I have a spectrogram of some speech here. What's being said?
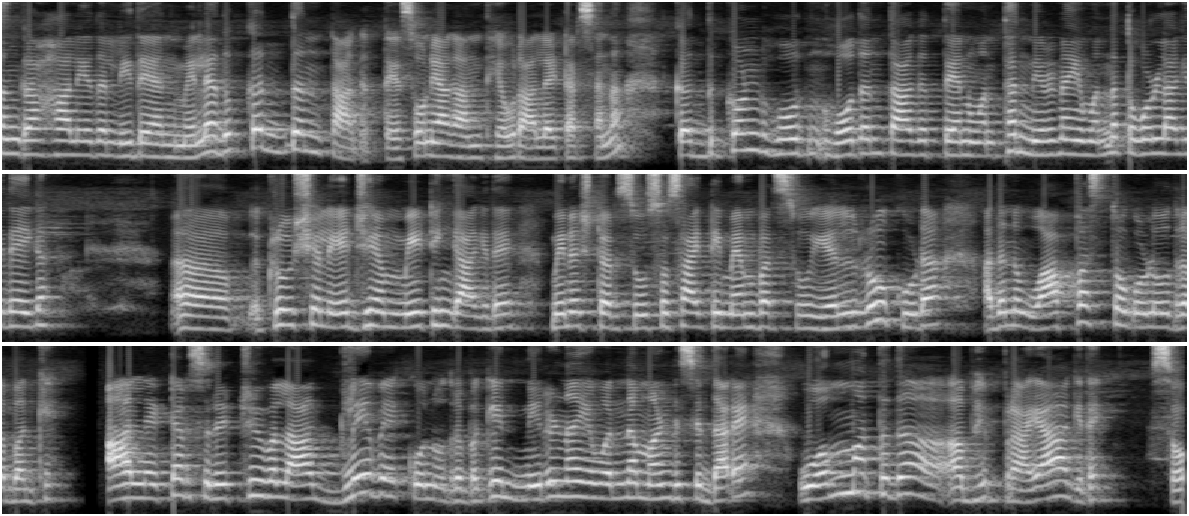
ಸಂಗ್ರಹಾಲಯದಲ್ಲಿದೆ ಅಂದಮೇಲೆ ಅದು ಕದ್ದಂತಾಗತ್ತೆ. ಸೋನಿಯಾ ಗಾಂಧಿ ಅವರು ಆ ಲೆಟರ್ಸನ್ನು ಕದ್ಕೊಂಡು ಹೋದ್, ಹೋದಂತಾಗತ್ತೆ ಅನ್ನುವಂಥ ನಿರ್ಣಯವನ್ನು ತಗೊಳ್ಳಾಗಿದೆ ಈಗ. Crucial A G M meeting ಆಗಿದೆ. ಮಿನಿಸ್ಟರ್ಸು ಸೊಸೈಟಿ ಮೆಂಬರ್ಸು ಎಲ್ಲರೂ ಕೂಡ ಅದನ್ನು ವಾಪಸ್ ತಗೊಳ್ಳೋದ್ರ ಬಗ್ಗೆ ಆ ಲೆಟರ್ಸ್ ರಿಟ್ರೀವಲ್ ಆಗಲೇಬೇಕು ಅನ್ನೋದ್ರ ಬಗ್ಗೆ ನಿರ್ಣಯವನ್ನು ಮಂಡಿಸಿದ್ದಾರೆ. ಒಮ್ಮತದ ಅಭಿಪ್ರಾಯ ಆಗಿದೆ. ಸೊ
